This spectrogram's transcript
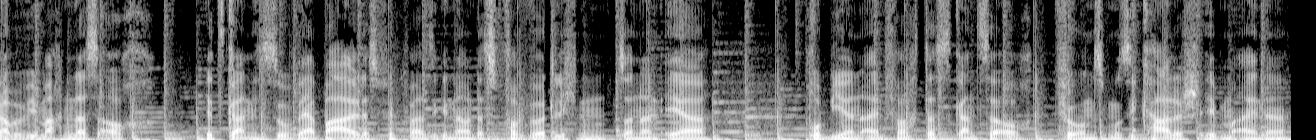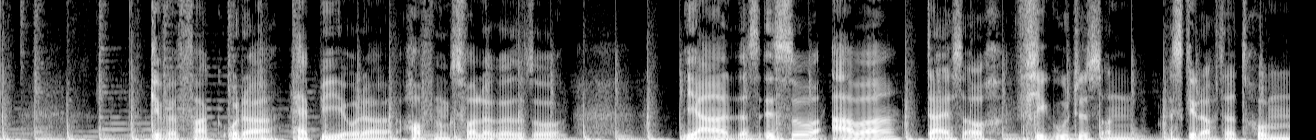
Glaube, wir machen das auch jetzt gar nicht so verbal, dass wir quasi genau das verwörtlichen, sondern eher probieren einfach das Ganze auch für uns musikalisch eben eine Give a fuck oder happy oder hoffnungsvollere so. Ja, das ist so, aber da ist auch viel Gutes und es geht auch darum,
